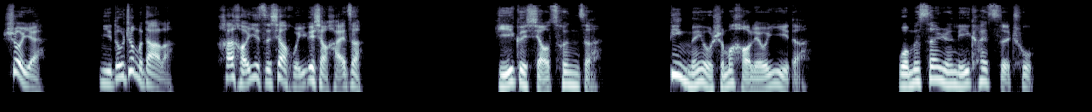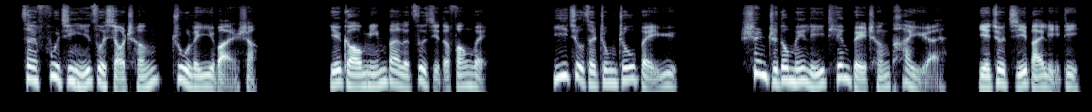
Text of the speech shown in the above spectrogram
少爷，你都这么大了。”还好意思吓唬一个小孩子？一个小村子，并没有什么好留意的。我们三人离开此处，在附近一座小城住了一晚上，也搞明白了自己的方位，依旧在中州北域，甚至都没离天北城太远，也就几百里地。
